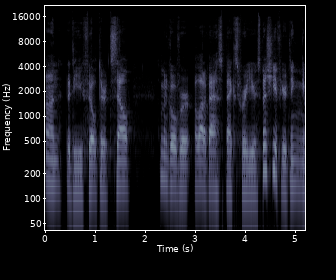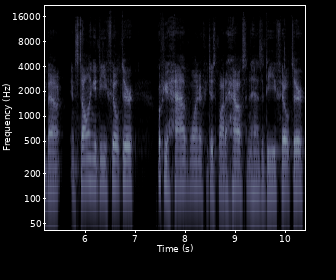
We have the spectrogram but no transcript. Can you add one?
on the DE filter itself. So I'm going to go over a lot of aspects for you, especially if you're thinking about installing a DE filter or if you have one, or if you just bought a house and it has a DE filter.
